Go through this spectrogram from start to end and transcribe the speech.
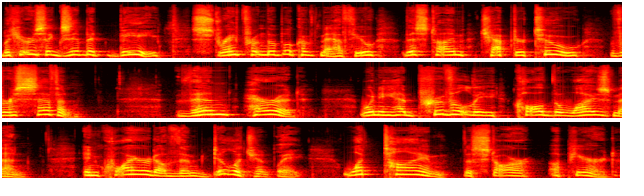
But here's Exhibit B, straight from the book of Matthew, this time chapter 2, verse 7. Then Herod, when he had privily called the wise men, inquired of them diligently what time the star appeared.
